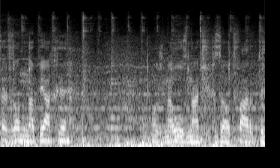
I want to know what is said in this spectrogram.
Sezon na piachy można uznać za otwarty.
